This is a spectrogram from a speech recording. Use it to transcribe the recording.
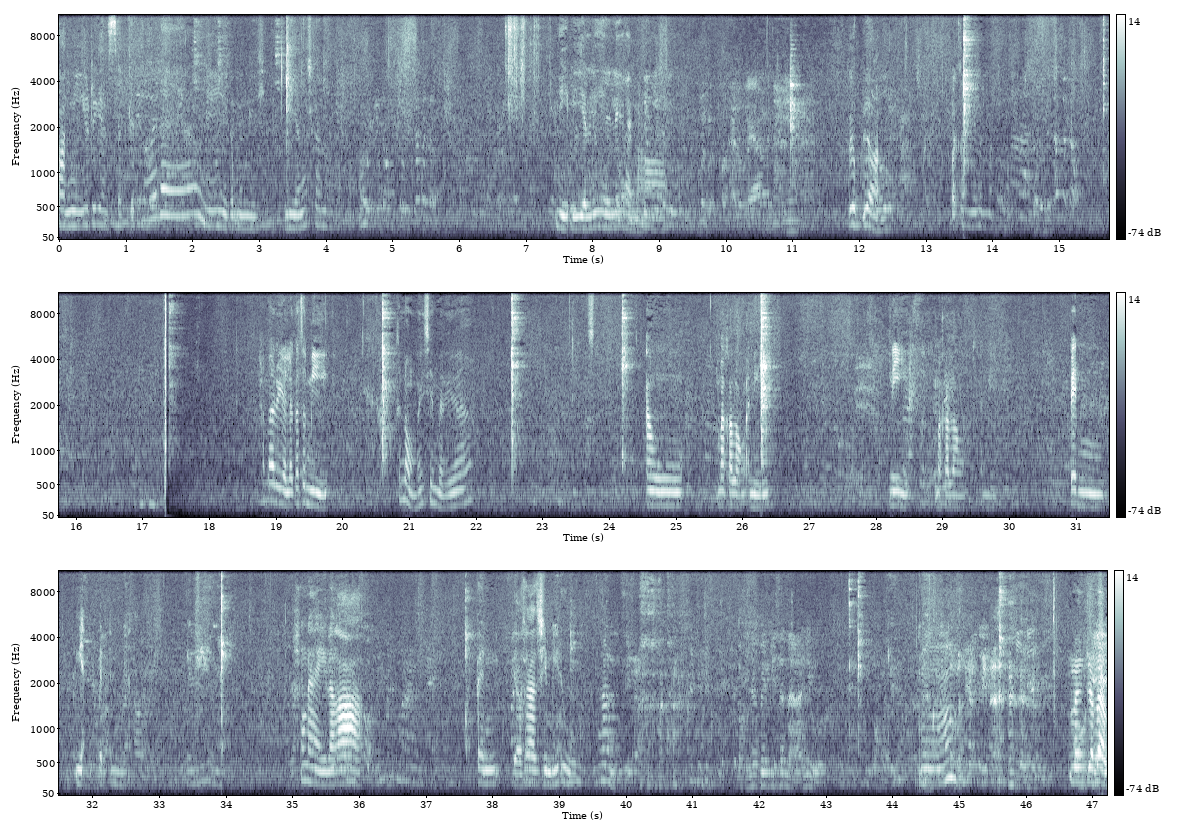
ตอนนี้เรียนเสร็จเรียบร้อยแล้วนี่กำลังเลี้ยงฉลองนี่มีเยลลี่เยลลี่อะไรมาล้วอันนี้รูปหยอดแล้วก็นี้มันมาถ้ามาเรียนแล้วก็จะมีขนมให้ชิมแบบนี้นะ เอามากระลองอันนี้ นี่มากระลอง เป็นเนี่ยเป็นอันเนี้ยเยลลี่เนี่ยข้างในแล้วก็ เป็นเดี๋ยวจะชิมให้ดู นั่นสิยังเป็นปริศนาอยู่อืมมันจะแบบ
